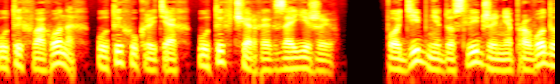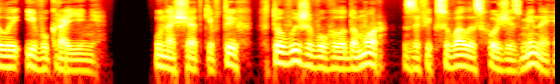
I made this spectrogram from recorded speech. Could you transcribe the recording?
у тих вагонах, у тих укриттях, у тих чергах за їжею. Подібні дослідження проводили і в Україні. У нащадків тих, хто вижив у голодомор, зафіксували схожі зміни,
